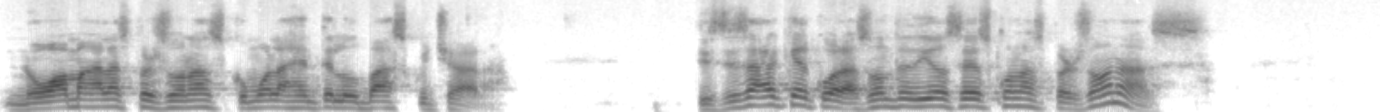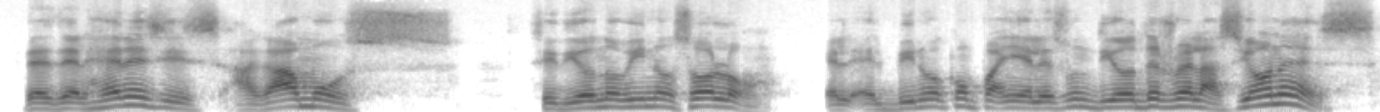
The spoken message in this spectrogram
no aman a las personas, ¿cómo la gente los va a escuchar? Si usted sabe que el corazón de Dios es con las personas, desde el Génesis, hagamos, si Dios no vino solo, él, vino a compañía, Él es un Dios de relaciones.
